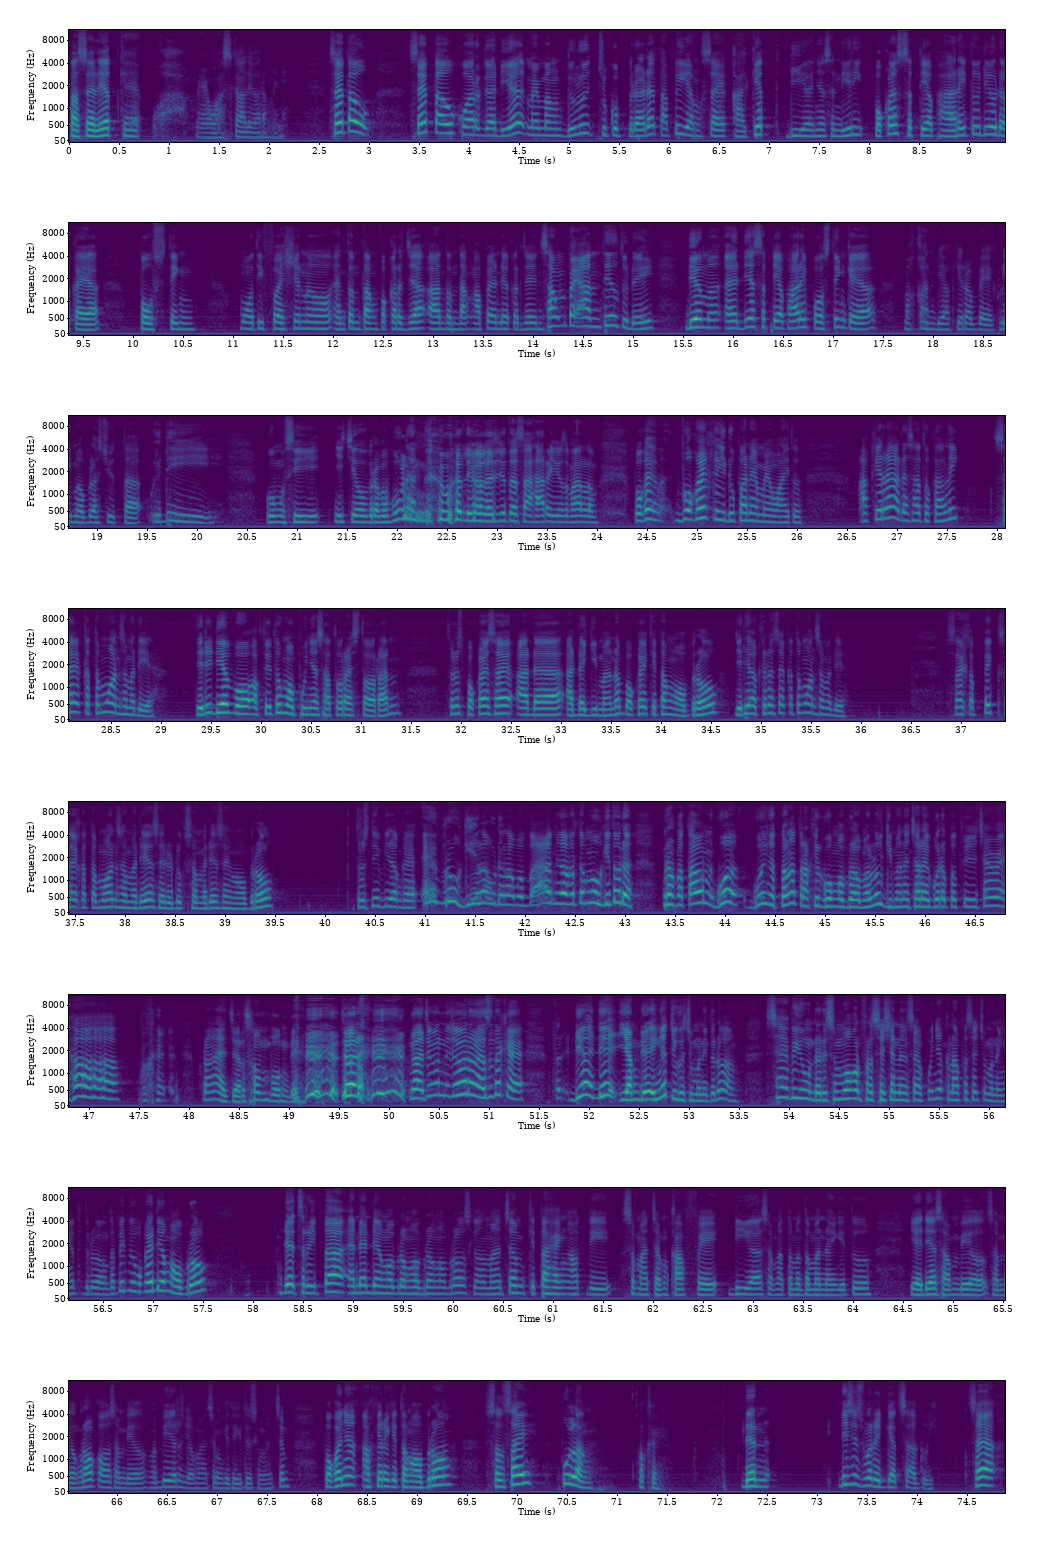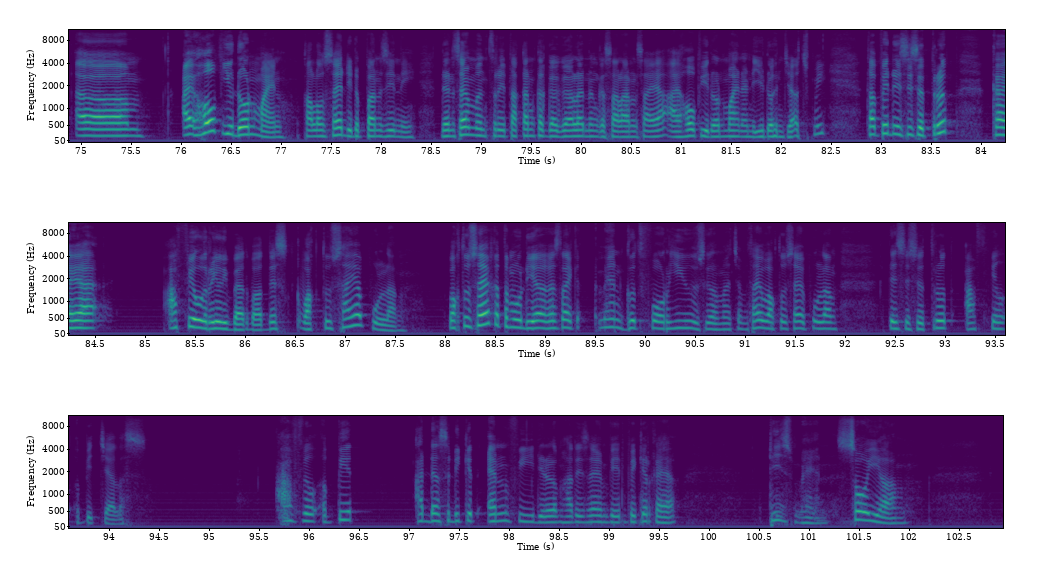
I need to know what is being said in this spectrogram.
pas saya lihat kayak, wah mewah sekali orang ini. Saya tahu saya tahu keluarga dia memang dulu cukup berada tapi yang saya kaget dianya sendiri. Pokoknya setiap hari tuh dia udah kayak posting motivational and tentang pekerjaan, tentang apa yang dia kerjain. Sampai until today dia eh, dia setiap hari posting kayak makan di akhirnya baik 15 juta. Widih, gue mesti nyicil berapa bulan buat 15 juta sehari semalam. Pokoknya pokoknya kehidupan yang mewah itu. Akhirnya ada satu kali saya ketemuan sama dia. Jadi dia waktu itu mau punya satu restoran, Terus pokoknya saya ada ada gimana, pokoknya kita ngobrol. Jadi akhirnya saya ketemuan sama dia. Saya kepik, saya ketemuan sama dia, saya duduk sama dia, saya ngobrol. Terus dia bilang kayak, eh bro gila udah lama banget gak ketemu gitu udah berapa tahun. Gue gue inget banget terakhir gue ngobrol sama lu gimana cara gue dapet punya cewek. Hahaha. Kurang ajar, sombong dia. cuman nggak cuman cuman maksudnya kayak dia dia yang dia ingat juga cuma itu doang. Saya bingung dari semua conversation yang saya punya kenapa saya cuma ingat itu doang. Tapi pokoknya dia ngobrol, dia cerita and then dia ngobrol-ngobrol-ngobrol segala macam. Kita hang out di semacam cafe dia sama teman-temannya gitu. Ya dia sambil sambil ngerokok sambil ngebir segala macam gitu-gitu segala macam. Pokoknya akhirnya kita ngobrol selesai pulang. Oke. Okay. dan this is where it gets ugly. Saya um, I hope you don't mind kalau saya di depan sini. Dan saya menceritakan kegagalan dan kesalahan saya. I hope you don't mind and you don't judge me. Tapi this is the truth. Kayak I feel really bad about this. Waktu saya pulang Waktu saya ketemu dia, I was like, man good for you segala macam. Tapi waktu saya pulang, this is the truth, I feel a bit jealous. I feel a bit, ada sedikit envy di dalam hati saya yang pikir kayak, this man so young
